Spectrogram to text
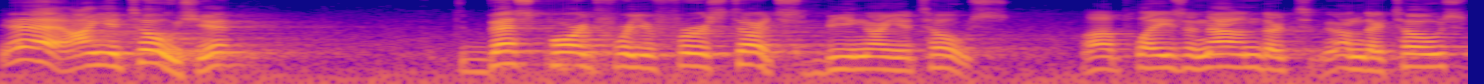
Yeah, on your toes, yeah? The best part for your first touch, being on your toes. A lot of players are not on their, on their toes.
